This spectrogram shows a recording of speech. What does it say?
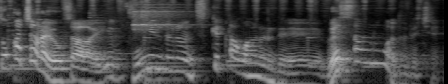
똑같잖아 역사가. 이게 국민들은 죽겠다고 하는데 왜 싸우는 거야 도대체?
